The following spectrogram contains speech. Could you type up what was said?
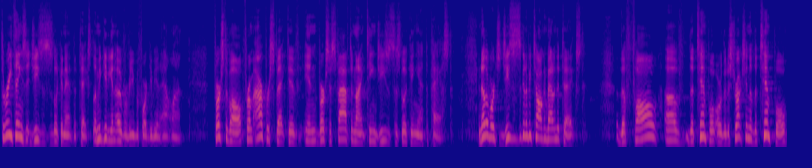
three things that Jesus is looking at in the text. Let me give you an overview before I give you an outline. First of all, from our perspective, in verses 5 to 19, Jesus is looking at the past. In other words, Jesus is going to be talking about in the text the fall of the temple or the destruction of the temple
